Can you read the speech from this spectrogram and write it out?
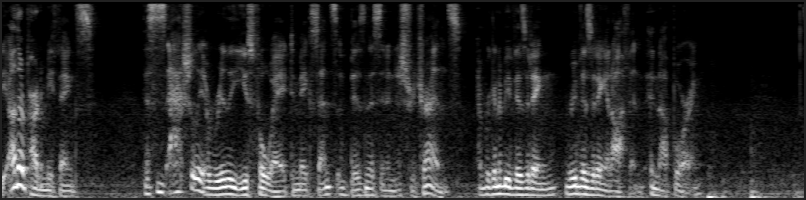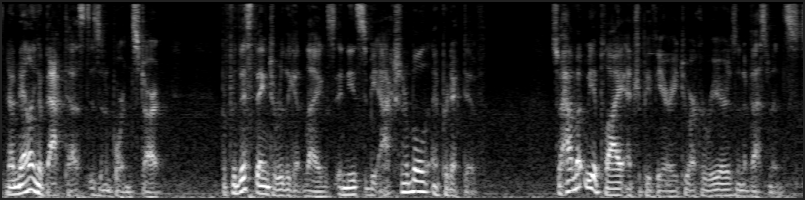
The other part of me thinks, this is actually a really useful way to make sense of business and industry trends, and we're going to be visiting revisiting it often and not boring. Now, nailing a backtest is an important start, but for this thing to really get legs, it needs to be actionable and predictive. So, how might we apply entropy theory to our careers and investments?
